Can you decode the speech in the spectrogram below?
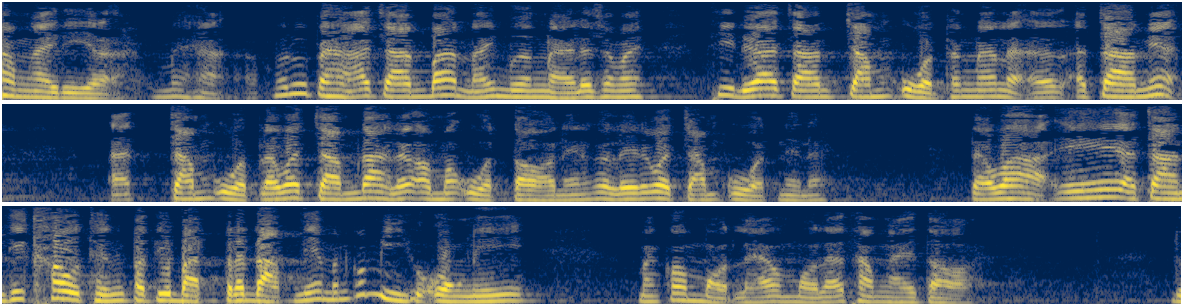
ทำไงดีล่ะไม่หาไม่รู้ไปหาอาจารย์บ้านไหนเมืองไหนแล้วใช่ไหมที่เหลืออาจารย์จำอวดทั้งนั้นแหละอาจารย์เนี่ยจำอวดแปลว่าจำได้แล้วเอามาอวดต่อเนี่ยก็เลยเรียกว่าจำอวดเนี่ยนะแต่ว่าเอออาจารย์ที่เข้าถึงปฏิบัติระดับเนี้มันก็มีอยู่องค์นี้ มันก็หมดแล้วหมดแล้วทำไงต่อ ดู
